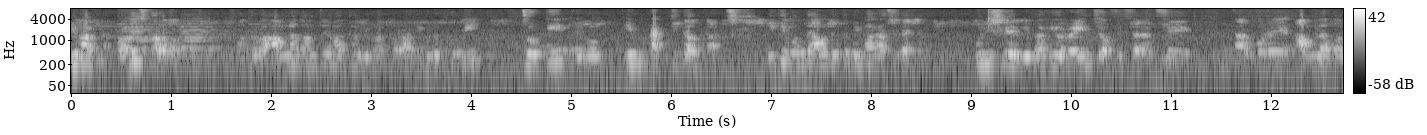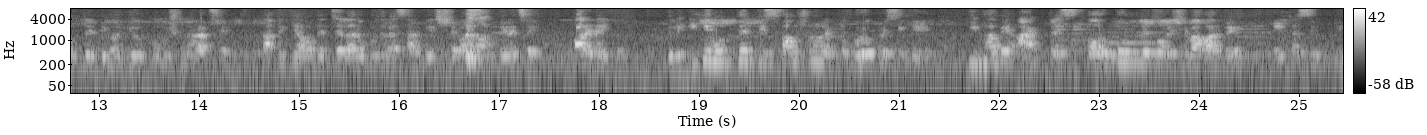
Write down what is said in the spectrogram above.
বিভাগ না প্রভিন্স করা দরকার। অথবা আমলাতন্ত্রের মাধ্যমে বিভাগ করা, এগুলো খুবই জটিল এবং ইমপ্র্যাকটিক্যাল কাজ। ইতিমধ্যে আমাদের তো বিভাগ আছে, দেখেন। পুলিশের বিভাগীয় রেঞ্জ অফিসার আছে, তারপরে আমলাতন্ত্রের বিভাগীয় কমিশনার আছে, তাতে কি আমাদের জেলায় উপজেলায় সার্ভিস সেবার মান বেড়েছে? পারে নাই তো। তাহলে ইতিমধ্যে ডিসফাংশনাল একটা ব্যুরোক্রেসিকে কীভাবে আরেকটা স্তর করলে পরে সেবা বাড়বে, এটা সিম্পলি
